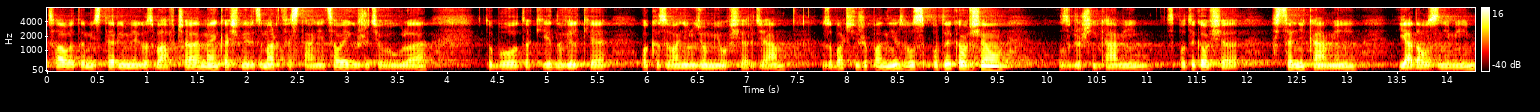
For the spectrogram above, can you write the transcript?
Całe to misterium jego zbawcze, męka, śmierć, zmartwychwstanie, całe jego życie w ogóle, to było takie jedno wielkie okazywanie ludziom miłosierdzia. Zobaczcie, że Pan Jezus spotykał się z grzesznikami, spotykał się z celnikami, jadał z nimi.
